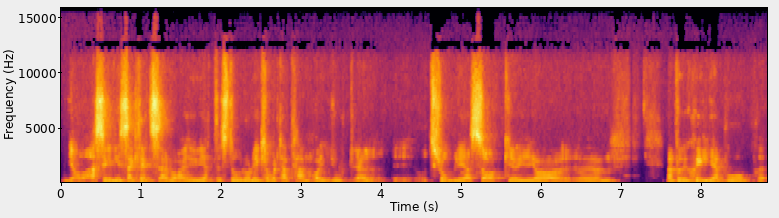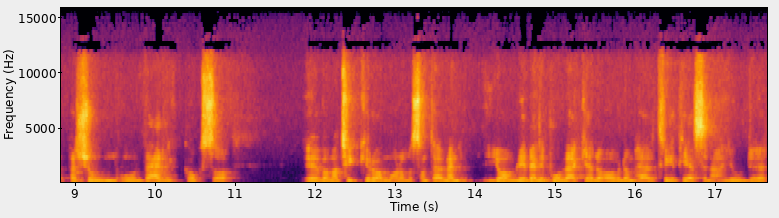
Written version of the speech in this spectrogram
Ja, alltså i vissa kretsar var han ju jättestor och det är klart att han har gjort eh, otroliga saker. Jag, eh, man får ju skilja på person och verk också, eh, vad man tycker om honom och sånt där. Men jag blev väldigt påverkad av de här tre pjäserna han gjorde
